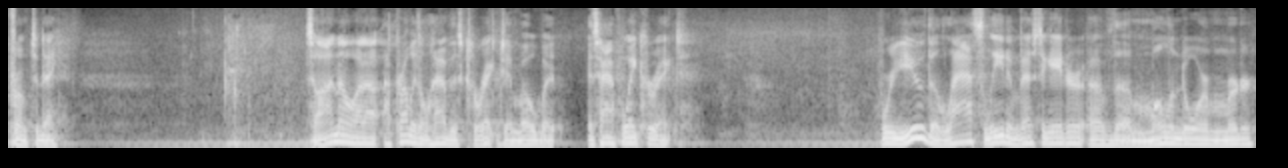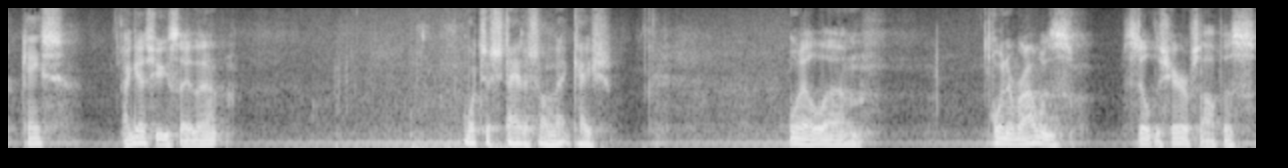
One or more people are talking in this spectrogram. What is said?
from today. So I know I, I probably don't have this correct, Jimbo, but it's halfway correct. Were you the last lead investigator of the Mullendore murder case? I guess you could say that. What's the status on that case? Well, um, whenever I was still at the sheriff's office,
